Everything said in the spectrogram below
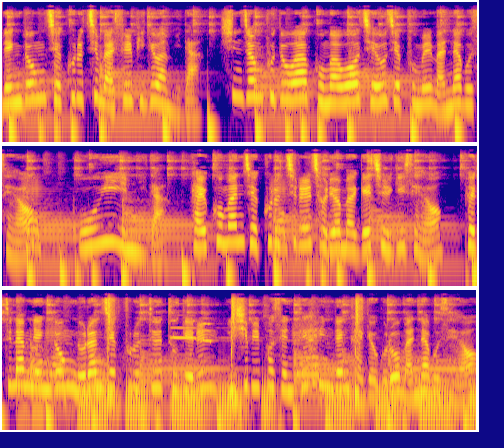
냉동 제쿠르츠 맛을 비교합니다. 신정푸드와 고마워 제오 제품을 만나보세요. 5위입니다. 달콤한 제쿠르츠를 저렴하게 즐기세요. 베트남 냉동 노랑 제쿠르트 두 개를 21% 할인된 가격으로 만나보세요.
